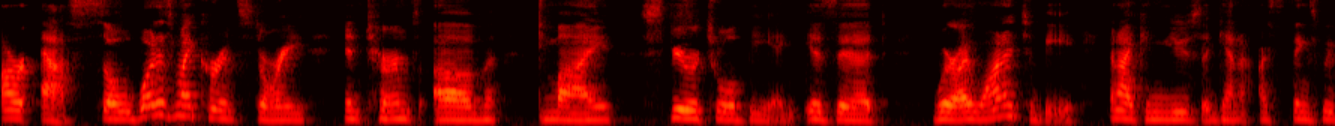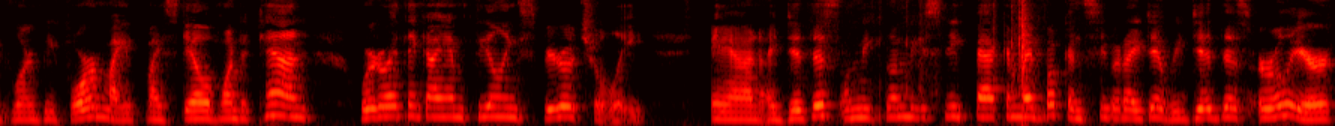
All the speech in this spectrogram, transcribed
our s. So what is my current story in terms of my spiritual being? Is it where i want it to be? And i can use again as things we've learned before my my scale of 1 to 10 where do i think i am feeling spiritually and I did this. Let me let me sneak back in my book and see what I did. We did this earlier.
